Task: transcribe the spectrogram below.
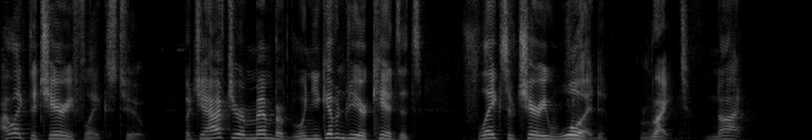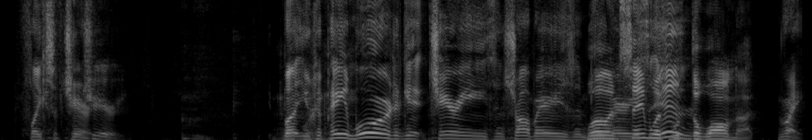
I like the cherry flakes too. But you have to remember when you give them to your kids, it's flakes of cherry wood, Right. not Flakes of cherry. cherry. But you can pay more to get cherries and strawberries and Well, and blueberries. same with, with the walnut. Right.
